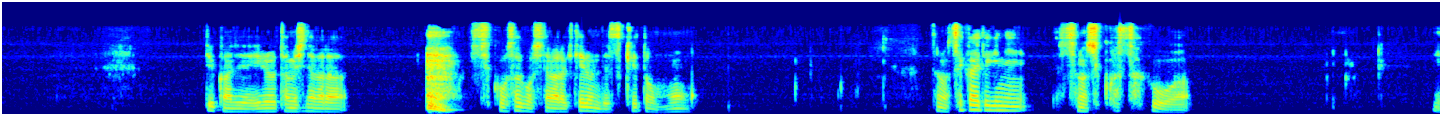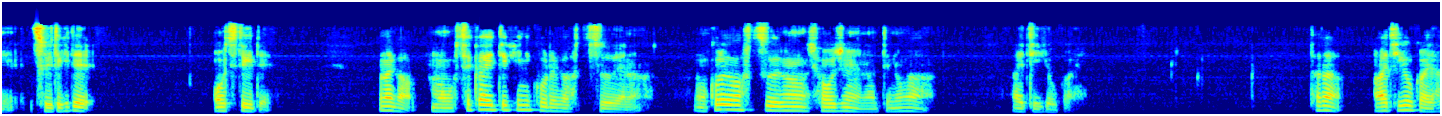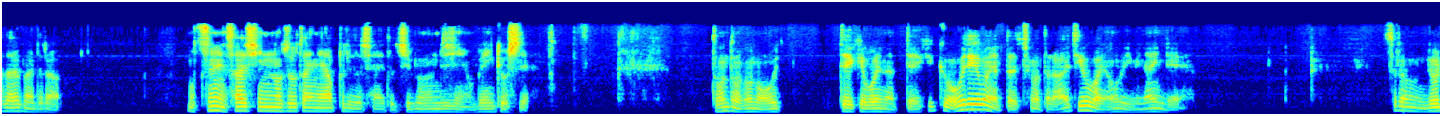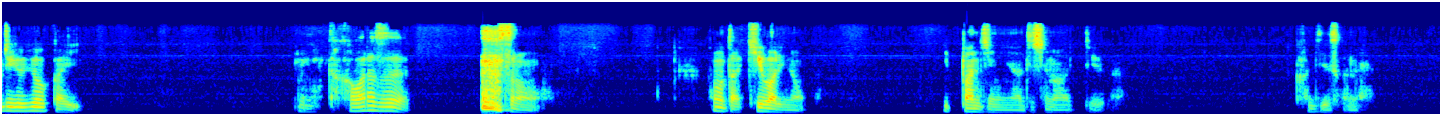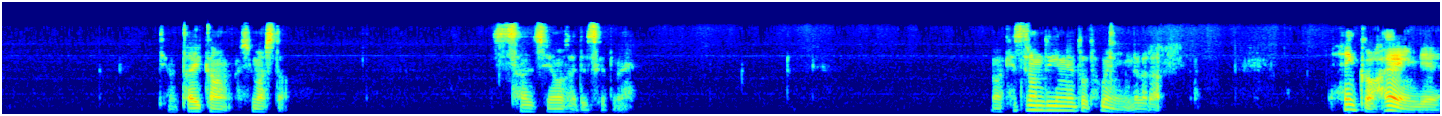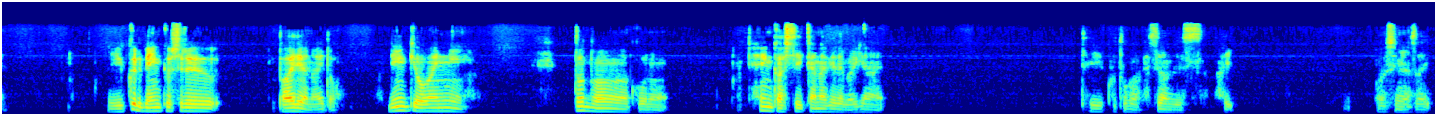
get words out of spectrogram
ていう感じでいろいろ試しながら 試行錯誤しながら来てるんですけども、その世界的にその試行錯誤は、え、ついてきて、落ちてきて、なんかもう世界的にこれが普通やな。これが普通の標準やなっていうのが IT 業界。ただ、IT 業界で働くんやったら、もう常に最新の状態にアップデートしないと自分自身を勉強して、どんどんどんどん置いていけぼりになって、結局置いていけぼりになったらしまったら IT 業界におる意味ないんで、それはもう料理業界に関わらず、その、その他9割の一般人になってしまうっていう感じですかね。っていうのを体感しました。34歳ですけどね。まあ、結論的に言うと、特に、だから、変化が早いんで、ゆっくり勉強してる場合ではないと。臨機応変に、どんどんどんどんこの、変化していかなければいけない。っていうことが結論です。はい。おやすみなさい。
